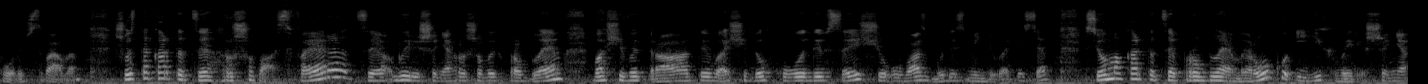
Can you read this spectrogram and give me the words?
поруч з вами. Шоста карта це грошова сфера, це вирішення грошових проблем, ваші витрати, ваші доходи, все, що у вас буде змінюватися. Сьома карта це проблеми року і їх вирішення.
